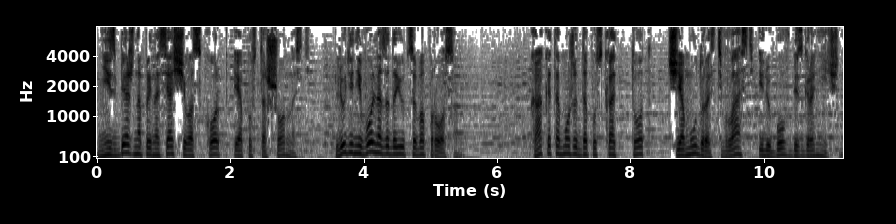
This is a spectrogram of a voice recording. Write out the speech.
неизбежно приносящего скорбь и опустошенность, люди невольно задаются вопросом, как это может допускать тот, чья мудрость, власть и любовь безграничны?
